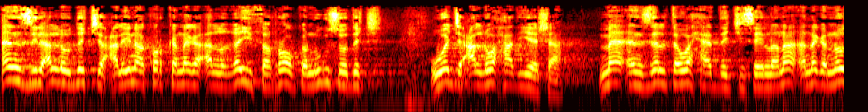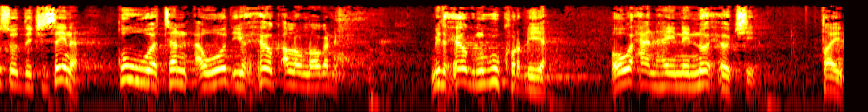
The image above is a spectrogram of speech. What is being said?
anzil allow deji calaynaa korkanaga alghayta roobka nugu soo deji. Wajcal waxaad yeeshaa maa anzalta waxaad dejisay lanaa annaga noo soo dejisayna quwatan awood iyo xoog allow nooga dhig. Mid xoog nugu kordhiya oo waxaan haynay noo xoojiya. Ayb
